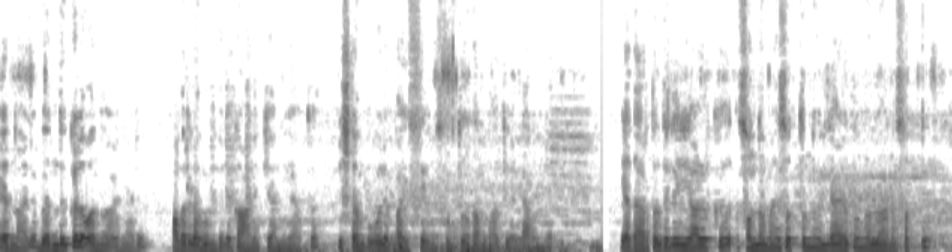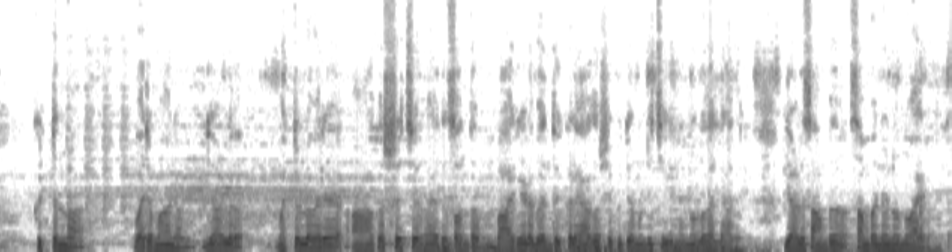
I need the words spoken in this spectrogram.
എന്നാൽ ബന്ധുക്കൾ വന്നു കഴിഞ്ഞാൽ അവരുടെ മുമ്പിൽ കാണിക്കാൻ ഇയാൾക്ക് ഇഷ്ടംപോലെ പൈസയും സ്വത്തും സമ്പാദ്യം എല്ലാം ഉണ്ട്. യഥാർത്ഥത്തിൽ ഇയാൾക്ക് സ്വന്തമായ സ്വത്തൊന്നും ഇല്ലായിരുന്നു എന്നുള്ളതാണ് സത്യം. കിട്ടുന്ന വരുമാനം ഇയാൾ മറ്റുള്ളവരെ ആകർഷിച്ച് അതായത് സ്വന്തം ഭാര്യയുടെ ബന്ധുക്കളെ ആകർഷിപ്പിക്കാൻ വേണ്ടി ചെയ്യുന്നു എന്നുള്ളതല്ലാതെ ഇയാൾ സമ്പ സമ്പന്നനൊന്നും ആയിരുന്നില്ല.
